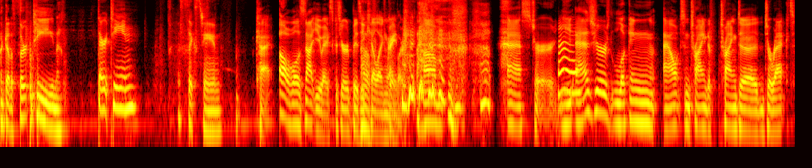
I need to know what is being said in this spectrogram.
I got a thirteen. 13. 16. Okay. Oh well, it's not you, Ace, because you're busy Oh, killing great. Wrangler. um, Aster, y- as you're looking out and trying to trying to direct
